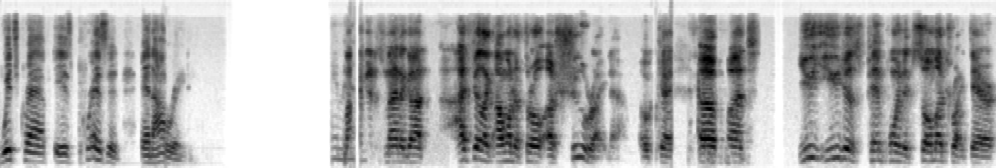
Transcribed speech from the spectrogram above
Witchcraft is present and operating. Amen. My goodness, man of God, I feel like I want to throw a shoe right now. Okay, uh, but you you just pinpointed so much right there.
